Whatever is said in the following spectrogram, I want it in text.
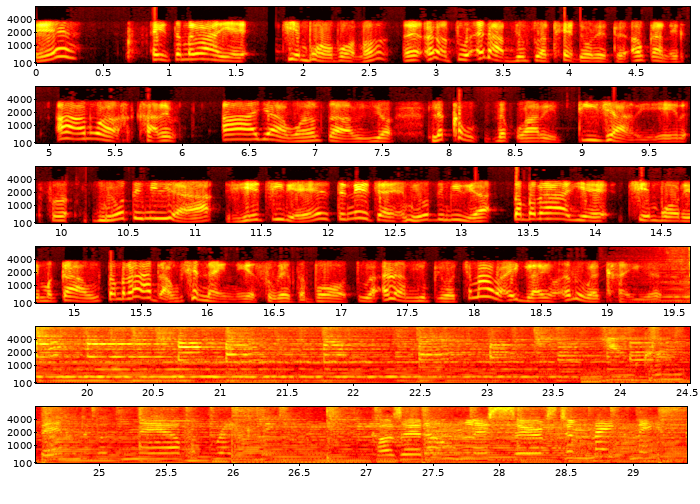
လေအဲ့သမရရဲ့ ကျင်ပေါ်ပေါ့နော်အဲ့အဲ့သူအဲ့ဒါမျိုးဆိုထည့်ပြောတဲ့အတွက်အောက်ကနေအားလုံးကခါရဲအားရဝမ်းသာပြီးတော့လက်ခုပ်လက်ပွားတွေတီးကြတယ်တဲ့ဆိုမျိုးသမီးကရေးကြည့်တယ်ဒီနေ့ကျရင်အမျိုးသမီးတွေကတမရရဲ့ချင်းပေါ်တွေမကဘူးတမရတောင်ဖြစ်နိုင်နေဆိုတဲ့သဘောသူကအဲ့လိုမျိုးပြောကျမတို့အဲ့ line ကိုအဲ့လိုပဲခံယူရ You can bend but never break me Cause it only serves to make me more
